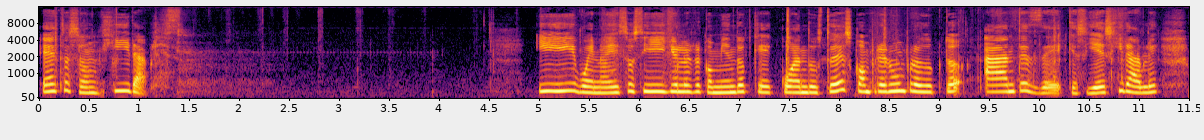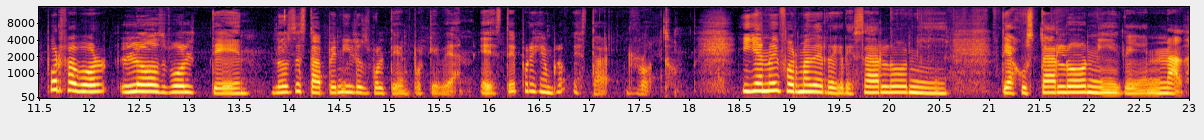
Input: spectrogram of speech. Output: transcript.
Estos son girables. Y bueno, eso sí, yo les recomiendo que cuando ustedes compren un producto, antes de que si es girable, por favor los volteen, los destapen y los volteen. Porque vean, este por ejemplo está roto. Y ya no hay forma de regresarlo, ni de ajustarlo, ni de nada.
